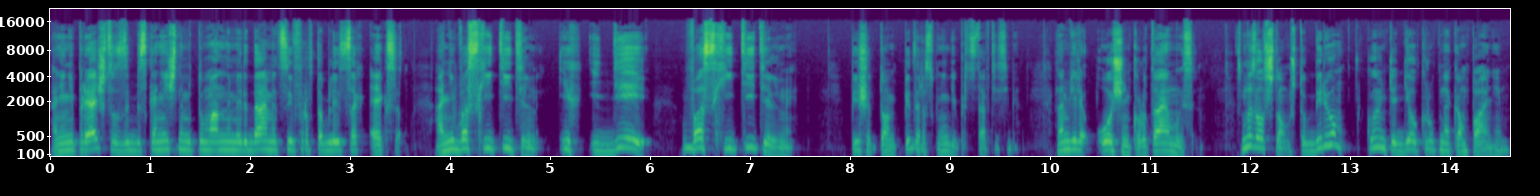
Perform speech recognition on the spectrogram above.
они не прячутся за бесконечными туманными рядами цифр в таблицах Excel. Они восхитительны. Их идеи восхитительны. Пишет Том Питерс в книге «Представьте себе». На самом деле очень крутая мысль. Смысл в том, что берем какой-нибудь отдел крупной компании,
